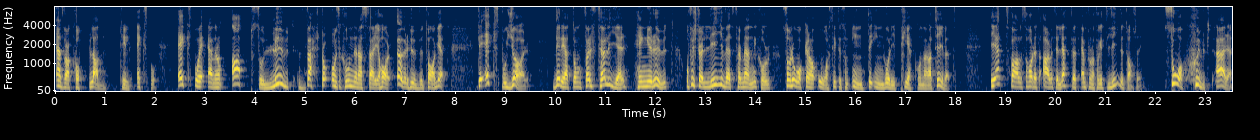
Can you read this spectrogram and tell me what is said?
än att vara kopplad till Expo. Expo är en av de absolut värsta organisationerna Sverige har överhuvudtaget. Det Expo gör, det är att de förföljer, hänger ut och förstör livet för människor som råkar ha åsikter som inte ingår i PK-narrativet. I ett fall så har detta arbete lett till att en person har tagit livet av sig. Så sjukt är det.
